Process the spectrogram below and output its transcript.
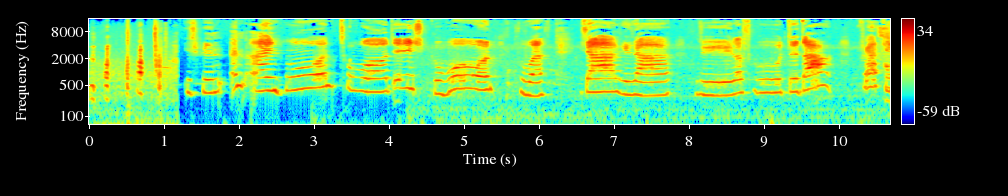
Ich bin ein Einhorn, so wurde ich geboren. Du hast ja gesagt, sieh das Gute da. Fertig.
